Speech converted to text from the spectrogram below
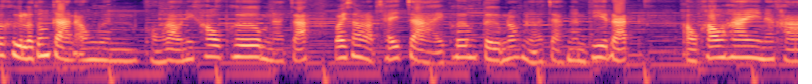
ก็คือเราต้องการเอาเงินของเรานี่เข้าเพิ่มนะจ๊ะไว้สำหรับใช้จ่ายเพิ่มเติมนอกเหนือจากเงินที่รัฐเอาเข้าให้นะคะ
